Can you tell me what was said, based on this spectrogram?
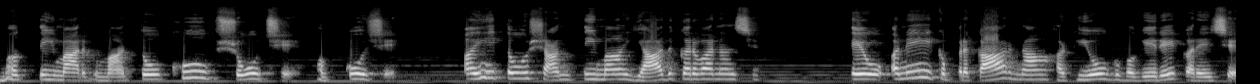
ભક્તિ માર્ગમાં તો ખૂબ શો છે હબકો છે. અહીં તો શાંતિમાં યાદ કરવાના છે. તેઓ અનેક પ્રકારના હઠયોગ વગેરે કરે છે.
